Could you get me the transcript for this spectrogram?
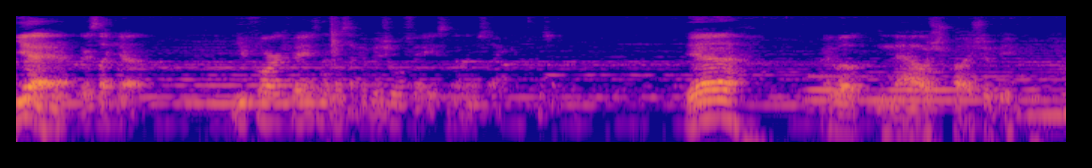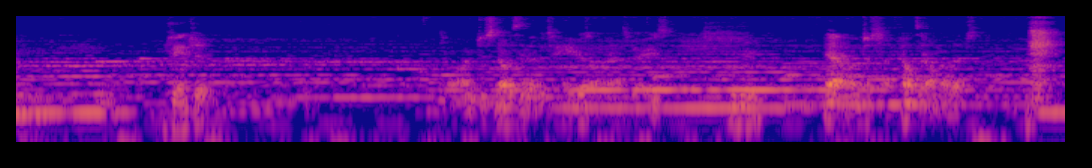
yeah there's like a euphoric phase and then there's like a visual phase and then there's like. Yeah. Well, now it should, probably should be. Change it. So I'm just noticing that there's haters on raspberries. Mm-hmm. Yeah, I'm just I felt it on my lips.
